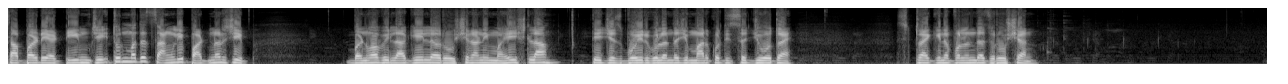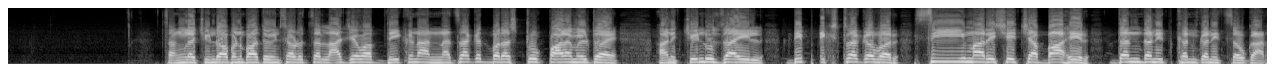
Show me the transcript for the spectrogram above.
सापडे या टीमचे इथून मात्र चांगली पार्टनरशिप बनवावी लागेल रोशन आणि महेशला. तेजस बोईर गोलंदाजी मार्कवरती सज्ज होत आहे. स्ट्रायकिंग फलंदाज रोशन. चांगला चेंडू आपण पाहतो. इन्साडूचा लाजवाब देखणा नजाकत बरा स्ट्रोक पाहायला मिळतोय. आणि चेंडू जाईल डीप एक्स्ट्रा कव्हर सीमारेषेच्या बाहेर दणदणीत खणखणीत चौकार.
